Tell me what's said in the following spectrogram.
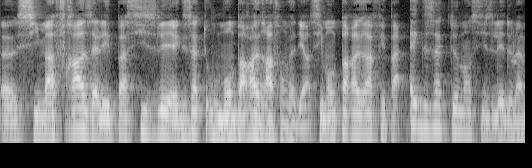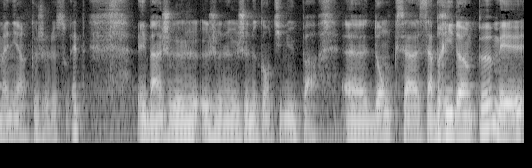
euh, si ma phrase elle est pas ciselée exact ou mon paragraphe on va dire, si mon paragraphe est pas exactement ciselé de la manière que je le souhaite, eh ben je, je, ne continue pas. Euh, donc ça, ça bride un peu, mais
